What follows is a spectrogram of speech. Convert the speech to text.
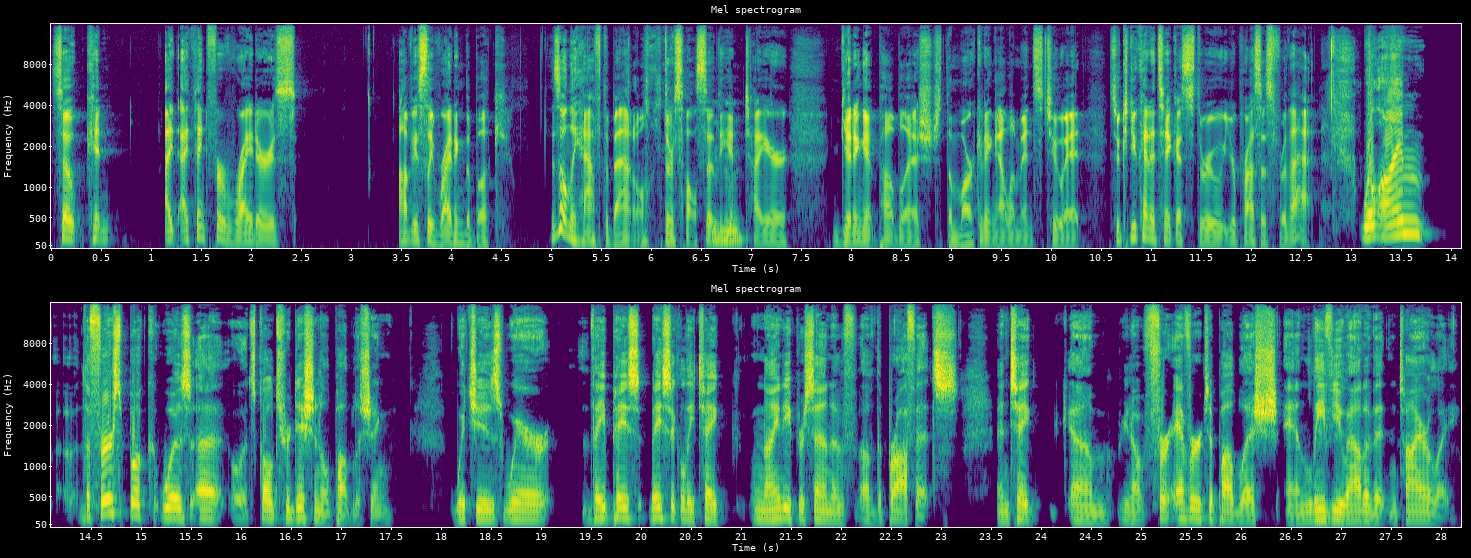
So can I, I think for writers, obviously writing the book It's only half the battle. There's also mm-hmm. the entire getting it published, the marketing elements to it. So, can you kind of take us through your process for that? Well, I'm the first book was uh, what's called traditional publishing, which is where they basically take 90% of, of the profits and take um, you know forever to publish and leave you out of it entirely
